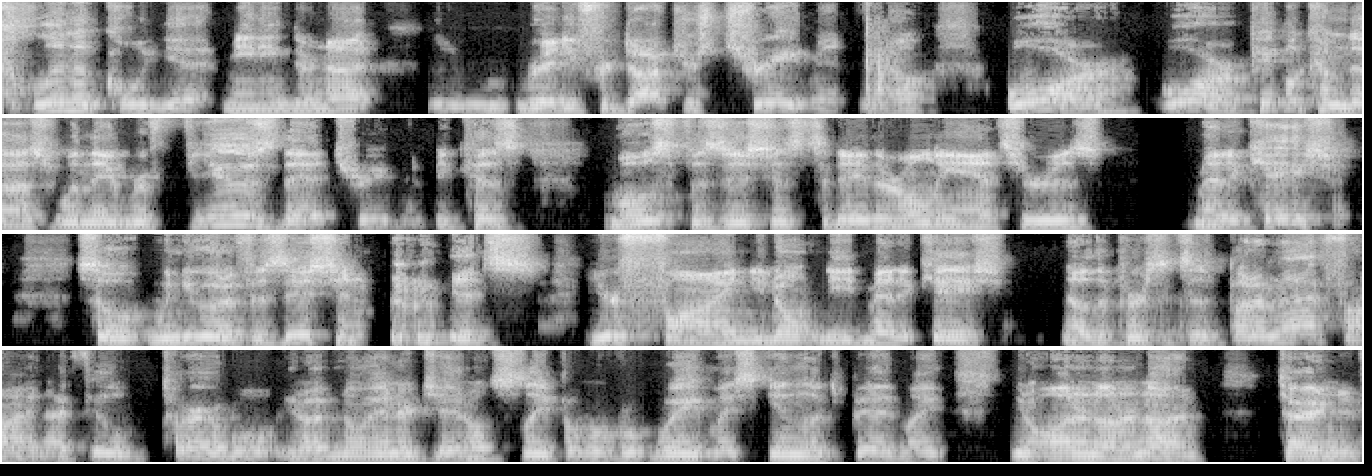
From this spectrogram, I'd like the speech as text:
clinical yet, meaning they're not ready for doctor's treatment, you know. Or or people come to us when they refuse that treatment because most physicians today, their only answer is medication. So when you go to a physician, it's you're fine. You don't need medication. Now the person says, but I'm not fine. I feel terrible. You know, I have no energy. I don't sleep. I'm overweight. My skin looks bad. My, you know, on and on and on. Tired and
